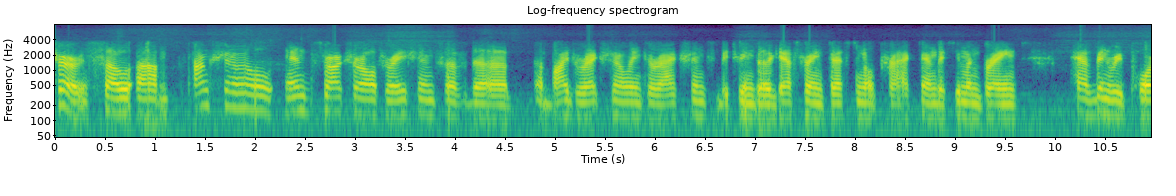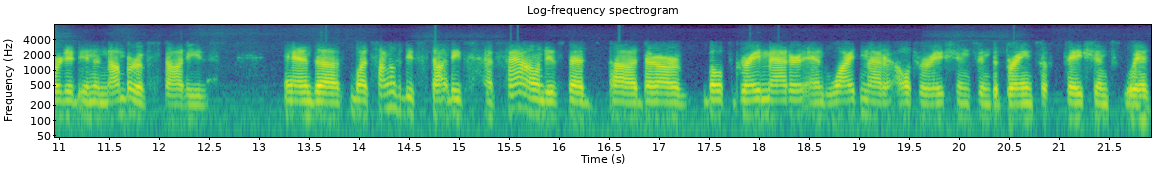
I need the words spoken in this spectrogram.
sure. So, um, functional and structural alterations of the uh, bidirectional interactions between the gastrointestinal tract and the human brain have been reported in a number of studies. And uh, what some of these studies have found is that uh, there are both gray matter and white matter alterations in the brains of patients with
